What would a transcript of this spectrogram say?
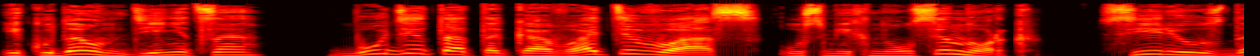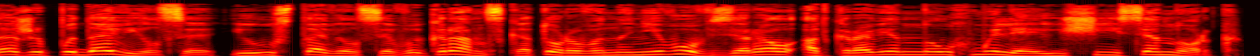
«И куда он денется?» «Будет атаковать вас», — усмехнулся Норк. Сириус даже подавился и уставился в экран, с которого на него взирал откровенно ухмыляющийся Норк.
